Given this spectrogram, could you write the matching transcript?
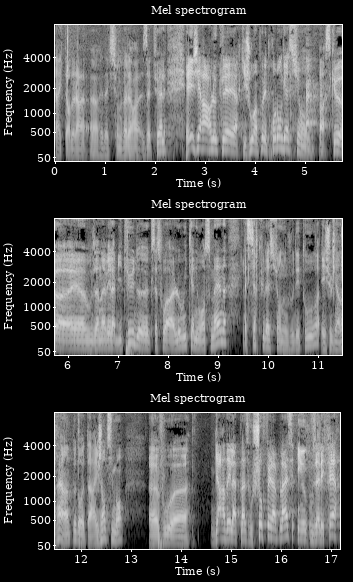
directeur de la euh, rédaction de Valeurs Actuelles. Et Gérard Leclerc qui joue un peu les prolongations parce que vous en avez l'habitude, que ce soit le week-end ou en semaine, la circulation nous joue des tours et je viendrai à un peu de retard. Et gentiment, vous gardez la place, vous chauffez la place et vous allez faire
